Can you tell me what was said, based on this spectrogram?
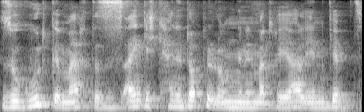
so gut gemacht, dass es eigentlich keine Doppelungen in den Materialien gibt.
